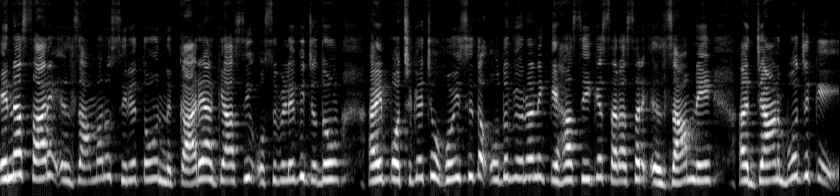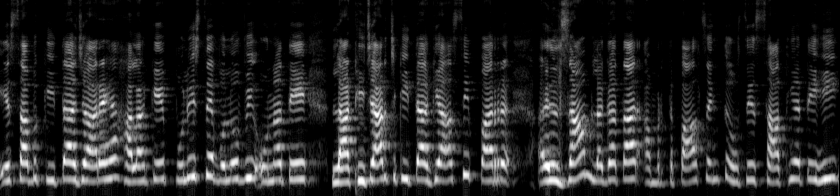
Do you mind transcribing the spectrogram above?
ਇਹਨਾਂ ਸਾਰੇ ਇਲਜ਼ਾਮਾਂ ਨੂੰ ਸਿਰੇ ਤੋਂ ਨਕਾਰਿਆ ਗਿਆ ਸੀ। ਉਸ ਵੇਲੇ ਵੀ ਜਦੋਂ ਇਹ ਪੁੱਛਗਿੱਛ ਹੋਈ ਸੀ ਤਾਂ ਉਦੋਂ ਵੀ ਉਹਨਾਂ ਨੇ ਕਿਹਾ ਸੀ ਕਿ ਸਰਾਸਰ ਇਲਜ਼ਾਮ ਨੇ ਜਾਣਬੁੱਝ ਕੇ ਇਹ ਸਭ ਕੀਤਾ ਜਾ ਰਿਹਾ ਹੈ। ਹਾਲਾਂਕਿ ਪੁਲਿਸ ਦੇ ਵੱਲੋਂ ਵੀ ਉਹਨਾਂ ਤੇ ਲਾਠੀਚਾਰਜ ਕੀਤਾ ਗਿਆ ਸੀ, ਪਰ ਇਲਜ਼ਾਮ ਲਗਾਤਾਰ ਅਮਰਤਪਾਲ ਸਿੰਘ ਤੇ ਉਸਦੇ ਸਾਥੀਆਂ ਤੇ ਹੀ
